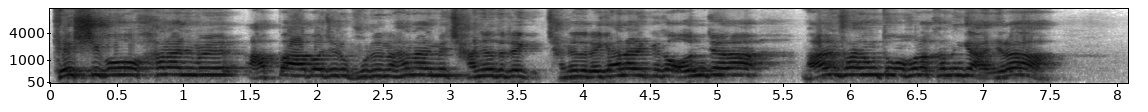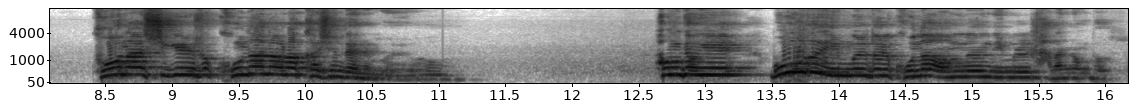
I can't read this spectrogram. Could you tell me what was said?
계시고 하나님을 아빠 아버지로 부르는 하나님의 자녀들에게 자녀들에게 하나님께서 언제나 만사 형통을 허락하는 게 아니라 구원하시기 위해서 고난을 허락하신다는 거예요. 성경의 모든 인물들 고난 없는 인물 단 한 명도 없어요.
